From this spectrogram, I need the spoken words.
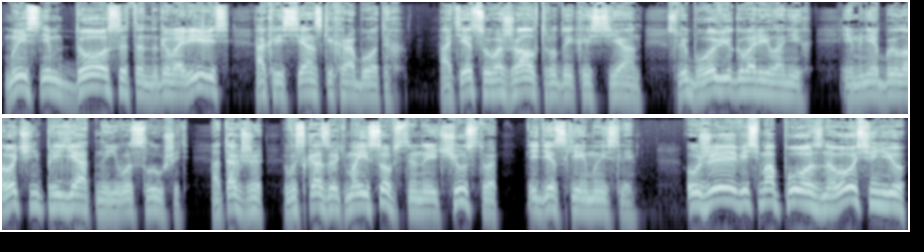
мы с ним досыта наговорились о крестьянских работах. Отец уважал труды крестьян, с любовью говорил о них, и мне было очень приятно его слушать а также высказывать мои собственные чувства и детские мысли. Уже весьма поздно осенью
